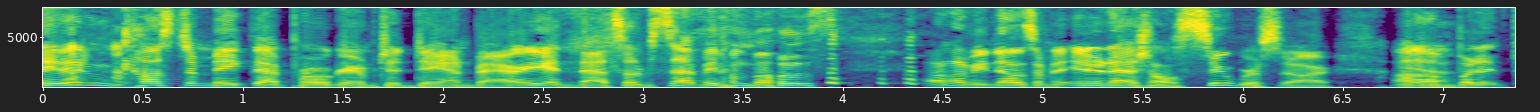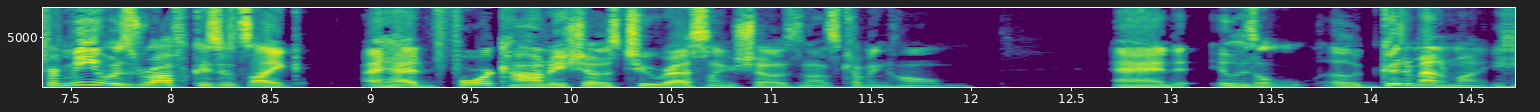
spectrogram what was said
they didn't custom make that program to Dan Barry, and that's what upset me the most. I don't know if you know this. I'm an international superstar, um, Yeah. but it, for me, it was rough because it's like I had four comedy shows, two wrestling shows, and I was coming home, and it was a, a good amount of money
